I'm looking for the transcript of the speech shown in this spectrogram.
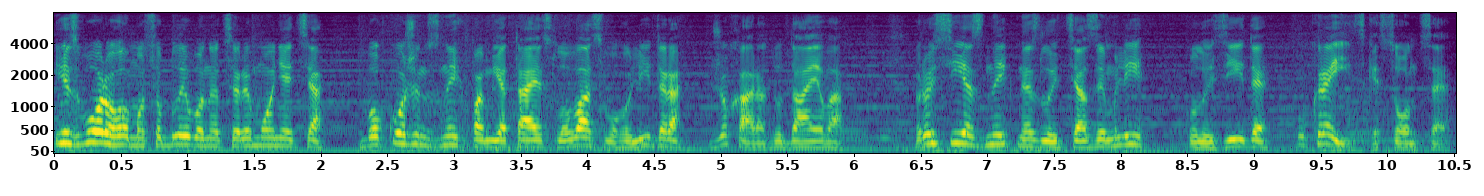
І з ворогом особливо не церемоняться, бо кожен з них пам'ятає слова свого лідера Джохара Дудаєва. Росія зникне з лиця землі, коли зійде українське сонце.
